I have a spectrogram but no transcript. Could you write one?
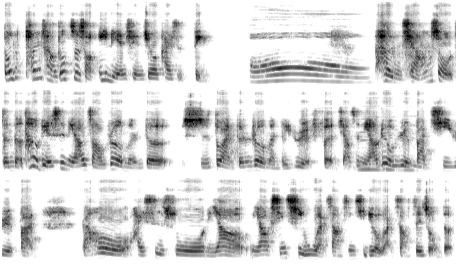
都通常都至少一年前就要开始订。哦，很抢手，真的，特别是你要找热门的时段跟热门的月份，像是你要六月半、七月办，然后还是说你要你要星期五晚上、星期六晚上这种的，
